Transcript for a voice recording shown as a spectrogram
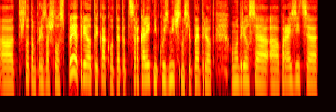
а, что там произошло с Патриот и как вот этот 40-летний Кузьмич, в смысле Патриот, умудрился а, поразить а,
